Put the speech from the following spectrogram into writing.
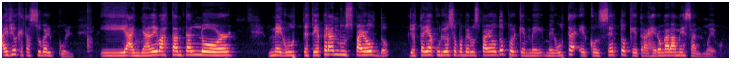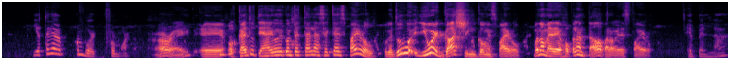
I feel que está súper cool. Y añade bastante al lore. Me gusta. Estoy esperando un Spiral 2. Yo estaría curioso por ver un Spiral 2 porque me, me gusta el concepto que trajeron a la mesa nuevo. Yo estaría on board for more. Alright. Eh, Oscar, ¿tú tienes algo que contestarle acerca de Spiral? Porque tú, you were gushing con Spiral. Bueno, me dejó plantado para ver Spiral. Es verdad.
